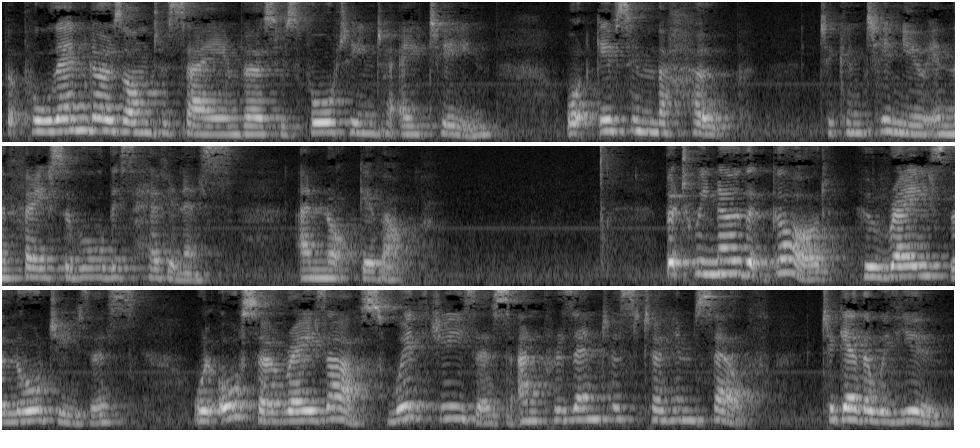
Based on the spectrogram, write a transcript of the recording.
But Paul then goes on to say in verses 14 to 18 what gives him the hope to continue in the face of all this heaviness and not give up. But we know that God, who raised the Lord Jesus, will also raise us with Jesus and present us to himself together with you.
